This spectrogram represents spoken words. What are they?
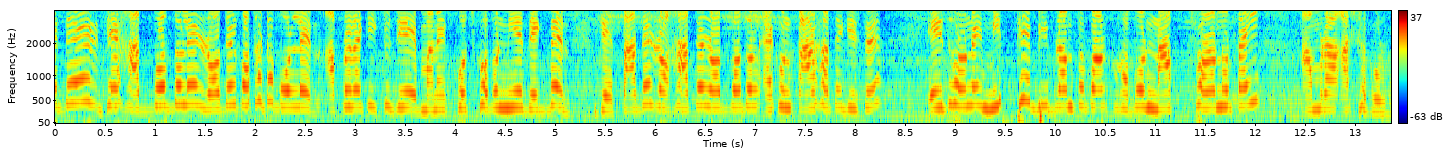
এদের যে হাত বদলের রদের কথাটা বললেন, আপনারা কি একটু যে মানে খোঁজ খবর নিয়ে দেখবেন যে তাদের হাতের রদ বদল এখন কার হাতে গেছে? এই ধরনের মিথ্যে বিভ্রান্তকর খবর না ছড়ানোটাই আমরা আশা করব।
